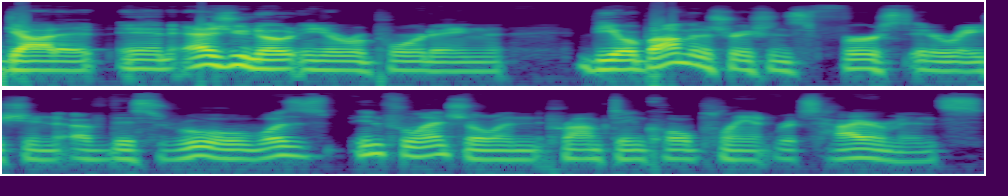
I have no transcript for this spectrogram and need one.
Got it. And as you note in your reporting, the Obama administration's first iteration of this rule was influential in prompting coal plant retirements.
